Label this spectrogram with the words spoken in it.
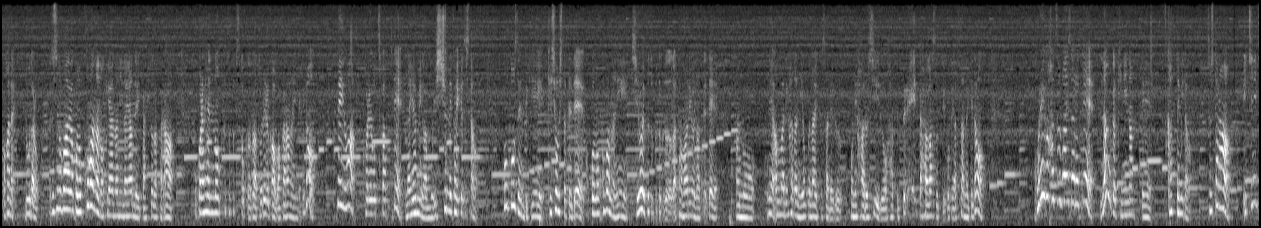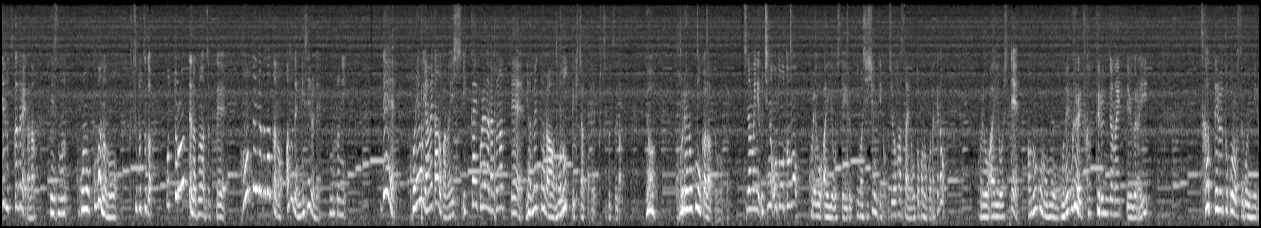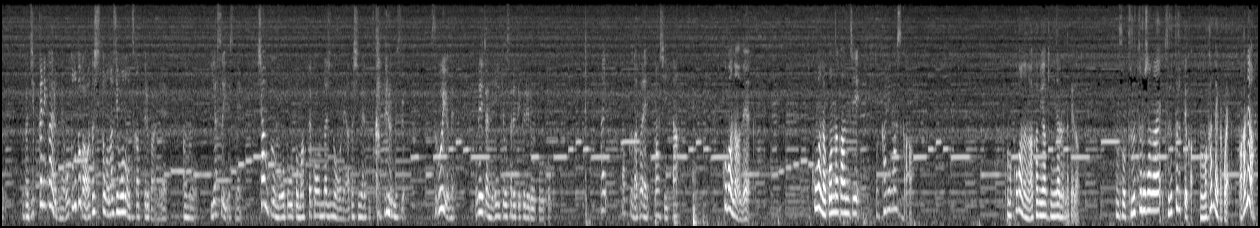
わかんない。どうだろう。私の場合はこの小鼻の毛穴に悩んでいた人だから、ここら辺のプツプツとかが取れるかはわからないんだけど、フェイはこれを使って悩みがもう一瞬で解決したの。高校生の時、化粧した手で、ここの小鼻に白いプツプツプツが溜まるようになってて、あの、ね、あんまり肌に良くないとされる、ここに貼るシールを貼ってブレーって剥がすっていうことやってたんだけど、これが発売されて、なんか気になって使ってみたの。そしたら、1日2日ぐらいかな。で、その、この小鼻のプツプツが、ほっとろってなくなっちゃって、本当になくなったの。後で見せるね。本当に。で、これをやめたのかな一一回これがなくなって、やめたら戻ってきちゃって、プツプツが。いや、これの効果だと思って。ちなみにうちの弟もこれを愛用している。今思春期の18歳の男の子だけど、これを愛用して、あの子ももう5年ぐらい使ってるんじゃないっていうぐらい、使ってるところをすごい見る。なんか実家に帰るとね、弟が私と同じものを使ってるからね、あの、居やすいですね。シャンプーも弟全く同じのをね、私のやつ使ってるんですよ。すごいよね。お姉ちゃんに影響されてくれる弟。はい、パックが取れました。小鼻はね、小鼻こんな感じ。わかりますか？もう小鼻の赤みは気になるんだけど。そうそう、ツルツルじゃない？ツルツルっていうか、もうわかんないかこれ。わかんないわ。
